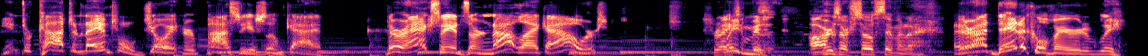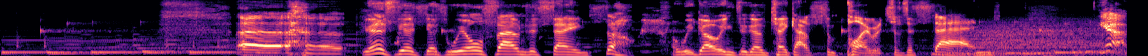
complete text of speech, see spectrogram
intercontinental joint or posse of some kind. Their accents are not like ours. right. Wait a minute. Ours are so similar. They're identical, veritably. Uh, Yes, yes, yes. We all sound the same. So, are we going to go take out some pirates of the sand? yeah.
